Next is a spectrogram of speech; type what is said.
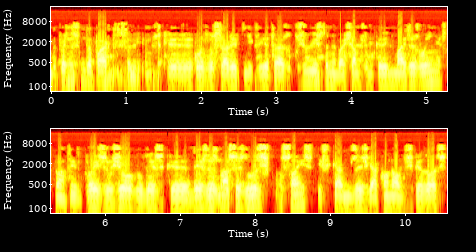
Depois na segunda parte sabíamos que o adversário tinha que vir atrás do prejuízo, também baixámos um bocadinho mais as linhas, pronto, e depois o jogo, desde que, desde as nossas duas expulsões e ficarmos a jogar com novos jogadores,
